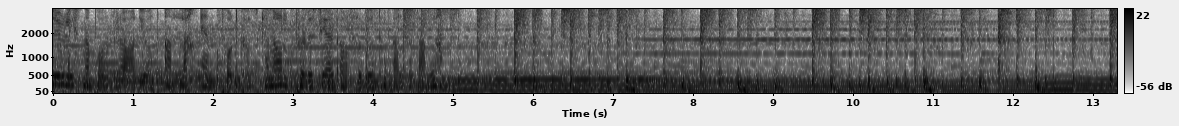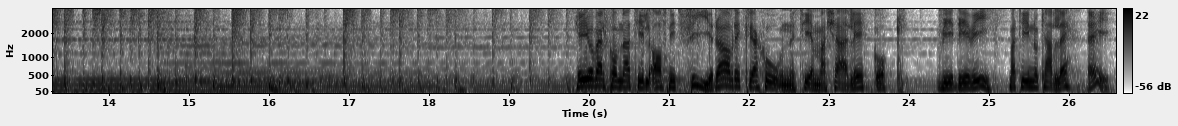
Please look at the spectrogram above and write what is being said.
Du lyssnar på Radio åt alla, en podcastkanal producerad av förbundet Allt åt alla. Hej och välkomna till avsnitt fyra av Rekreation, tema kärlek och vi, det är vi, Martin och Kalle. Hej!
